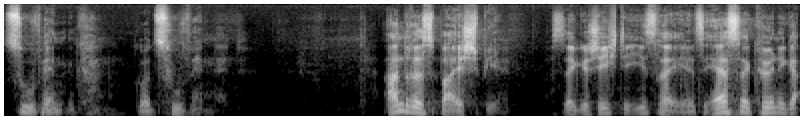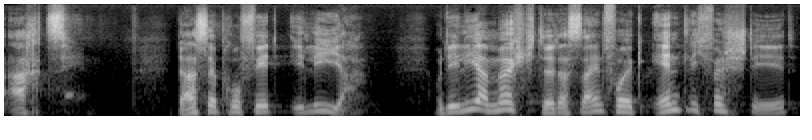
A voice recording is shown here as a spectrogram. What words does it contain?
zuwenden kann, Gott zuwendet. Anderes Beispiel aus der Geschichte Israels, 1. Könige 18. Da ist der Prophet Elia. Und Elia möchte, dass sein Volk endlich versteht,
